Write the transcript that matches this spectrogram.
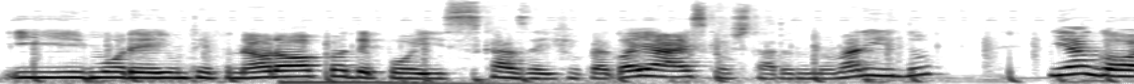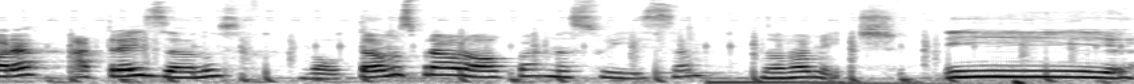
e morei um tempo na Europa, depois casei e fui para Goiás, que é o estado do meu marido. E agora, há três anos, voltamos para a Europa, na Suíça, novamente. E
